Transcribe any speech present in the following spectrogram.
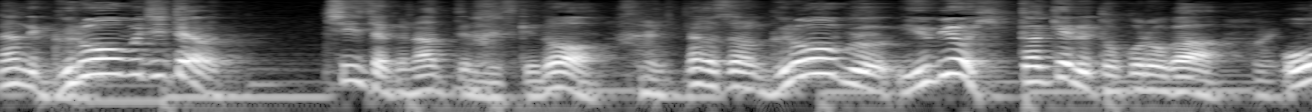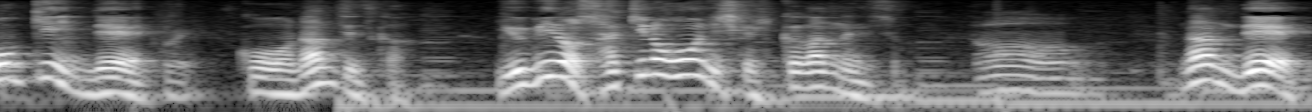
なんでグローブ自体は小さくなってるんですけどはい、なんかそのグローブ指を引っ掛けるところがはい。大きいんで、はい、こうなんていうんですか？指の先の方にしか引っかかんないんですよ。なんで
